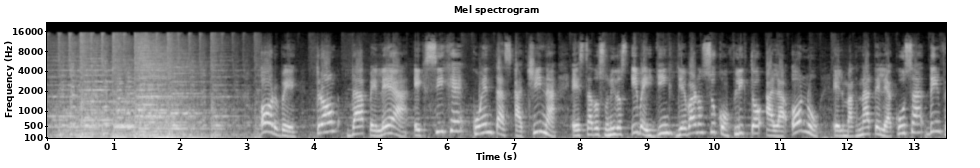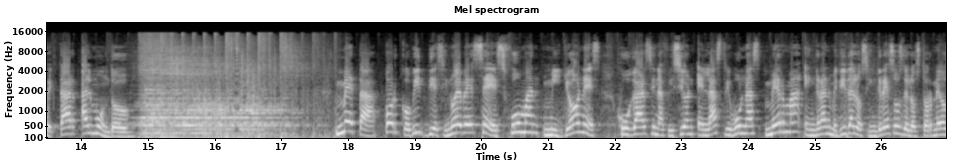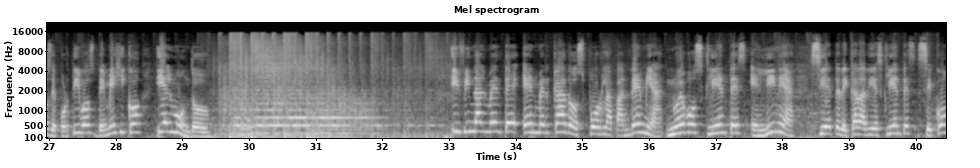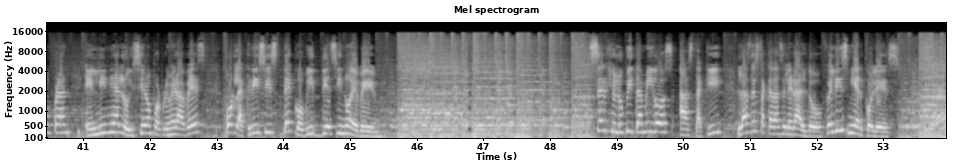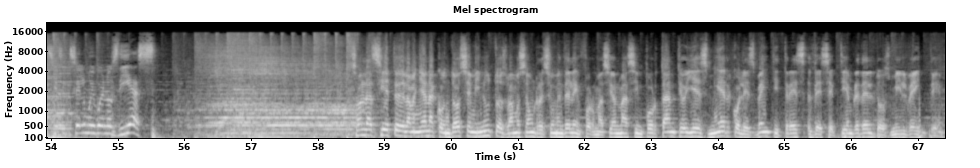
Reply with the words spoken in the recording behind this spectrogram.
Orbe, Trump da pelea, exige cuentas a China. Estados Unidos y Beijing llevaron su conflicto a la ONU. El magnate le acusa de infectar al mundo. Meta, por COVID-19 se esfuman millones. Jugar sin afición en las tribunas merma en gran medida los ingresos de los torneos deportivos de México y el mundo. Y finalmente, en mercados por la pandemia, nuevos clientes en línea. Siete de cada diez clientes se compran en línea, lo hicieron por primera vez por la crisis de COVID-19. Sergio Lupita, amigos, hasta aquí las destacadas del Heraldo. Feliz miércoles. Gracias, Excel. Muy buenos días. Son las 7 de la mañana con 12 minutos. Vamos a un resumen de la información más importante. Hoy es miércoles 23 de septiembre del 2020.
